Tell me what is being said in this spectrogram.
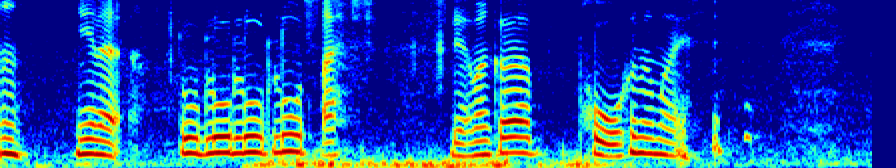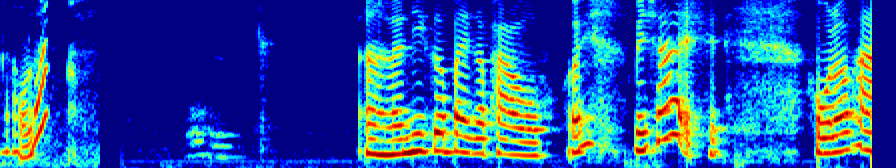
อืมนี่แหละ รูดรูดรูดรูดไป เดี๋ยวมันก็โผล่ขึ้นมาใหม่ เอาละอะแล้วนี่ก็ใบกะเพราเฮ้ย ไม่ใช่ โหระพา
